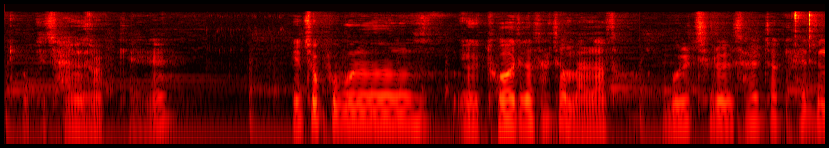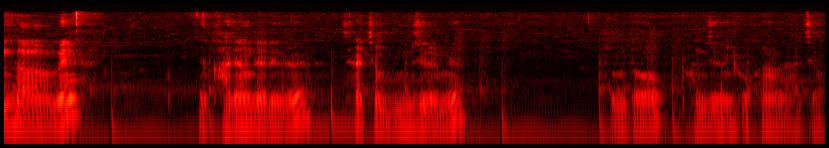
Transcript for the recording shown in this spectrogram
이렇게 자연스럽게. 이쪽 부분은 여기 도화지가 살짝 말라서 물칠을 살짝 해준 다음에 이 가장자리를 살짝 문지르면 좀 더 번지는 효과가 나죠.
